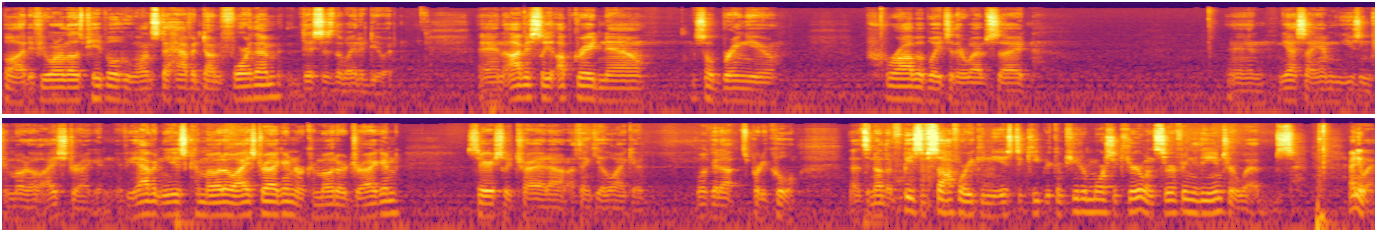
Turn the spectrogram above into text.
But if you're one of those people who wants to have it done for them, this is the way to do it. And obviously, upgrade now. This will bring you probably to their website. And yes, I am using Comodo Ice Dragon. If you haven't used Comodo Ice Dragon or Comodo Dragon, seriously try it out. I think you'll like it. Look it up, it's pretty cool. That's another piece of software you can use to keep your computer more secure when surfing the interwebs. Anyway,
